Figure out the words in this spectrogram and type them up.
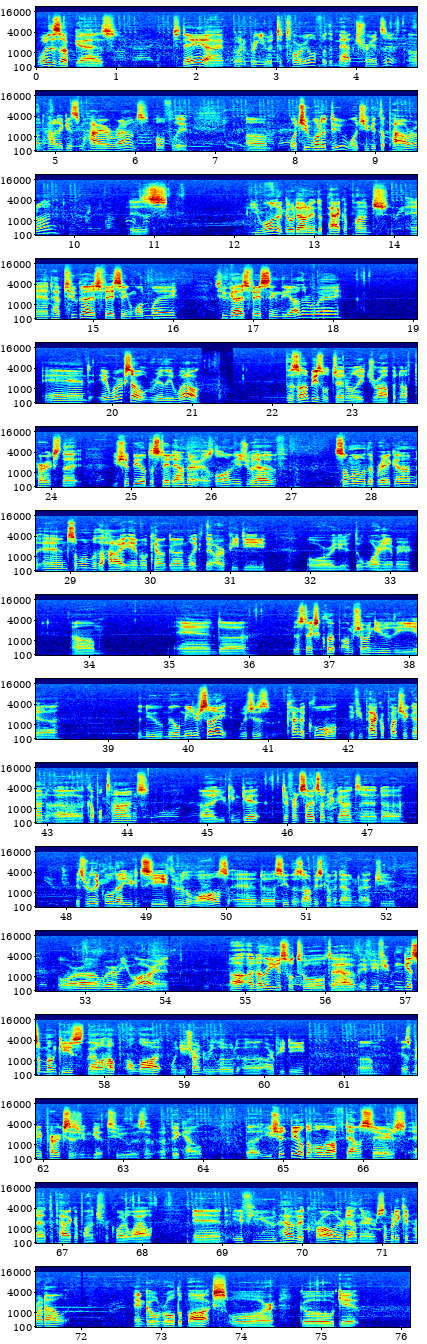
What is up guys? Today I'm going to bring you a tutorial for the map TranZit on how to get some higher rounds, hopefully. Um, what you want to do once you get the power on is you want to go down into Pack-a-Punch and have two guys facing one way, two guys facing the other way, and it works out really well. The zombies will generally drop enough perks that you should be able to stay down there as long as you have someone with a ray gun and someone with a high ammo count gun like the RPD or the Warhammer. Um, and uh, this next clip I'm showing you the uh, the new millimeter sight, which is kind of cool. If you pack a punch your gun uh, a couple times, uh, you can get different sights on your guns, and uh, it's really cool that you can see through the walls and uh, see the zombies coming down at you or wherever you are. And uh, another useful tool to have, if, if you can get some monkeys, that'll help a lot when you're trying to reload uh, RPD. Um, as many perks as you can get too is a, a, big help. But you should be able to hold off downstairs at the Pack-a-Punch for quite a while. And if you have a crawler down there, somebody can run out and go roll the box or go get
